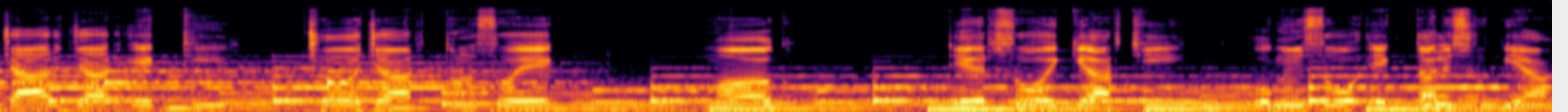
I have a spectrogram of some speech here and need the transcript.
ચાર હજાર એકથી છ હજાર ત્રણસો એક મગ તેરસો અગિયારથી ઓગણીસો એકતાલીસ રૂપિયા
